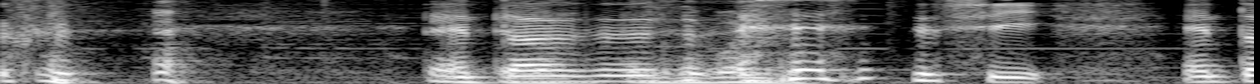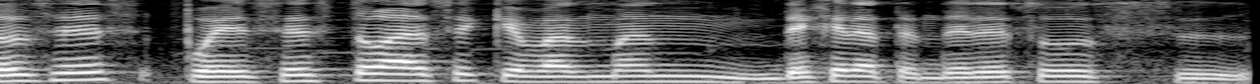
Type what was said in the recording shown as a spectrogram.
Entonces, sí, entonces, pues esto hace que Batman deje de atender esos eh,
